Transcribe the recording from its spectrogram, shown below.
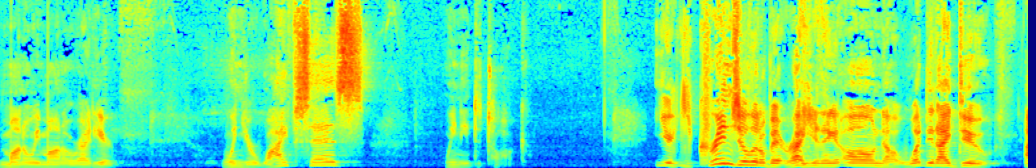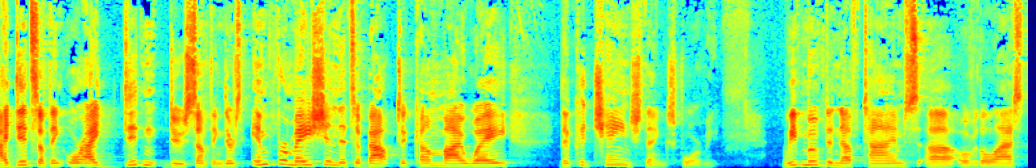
mono mono right here. When your wife says, we need to talk, you you cringe a little bit, right? You're thinking, oh no, what did I do? I did something or I didn't do something. There's information that's about to come my way that could change things for me. We've moved enough times uh, over the last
